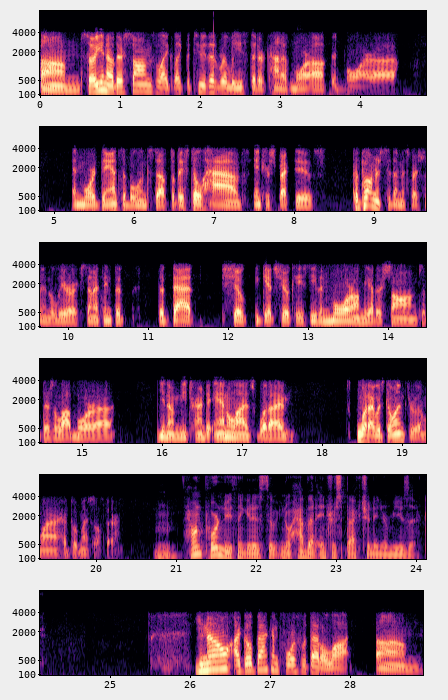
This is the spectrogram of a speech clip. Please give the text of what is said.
Um, so you know, there's songs like like the two that released that are kind of more up and more uh, and more danceable and stuff, but they still have introspective components to them, especially in the lyrics. And I think that that that show gets showcased even more on the other songs. That there's a lot more, uh, you know, me trying to analyze what I what I was going through and why I had put myself there. Mm-hmm. How important do you think it is to you know have that introspection in your music? You know, I go back and forth with that a lot. Um,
